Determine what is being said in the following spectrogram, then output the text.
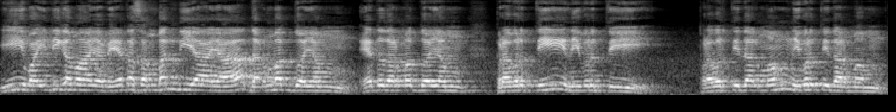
ഈ വൈദികമായ വേദസംബന്ധിയായ ധർമ്മദ്വയം. ഏത് ധർമ്മദ്വയം? പ്രവൃത്തി നിവൃത്തി. പ്രവൃത്തി ധർമ്മം നിവൃത്തി ധർമ്മം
